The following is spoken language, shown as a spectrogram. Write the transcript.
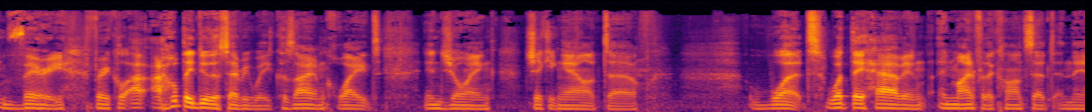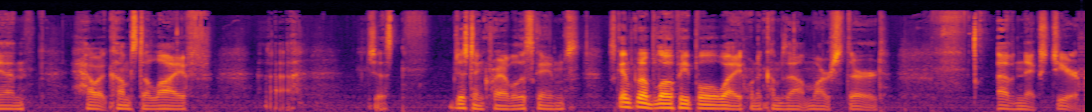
very, very cool. I, I, hope they do this every week because I am quite enjoying checking out uh, what what they have in, in mind for the concept and then how it comes to life. Uh, just just incredible. This game's this game's going to blow people away when it comes out March third of next year.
